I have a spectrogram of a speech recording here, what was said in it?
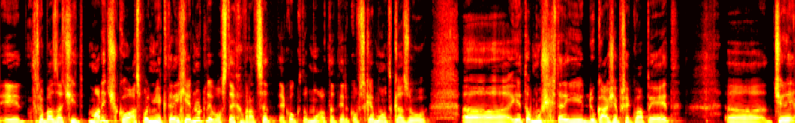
i třeba začít maličko, aspoň v některých jednotlivostech, vracet jako k tomu atatürkovskému odkazu. Eh, je to muž, který dokáže překvapit. Eh, čili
